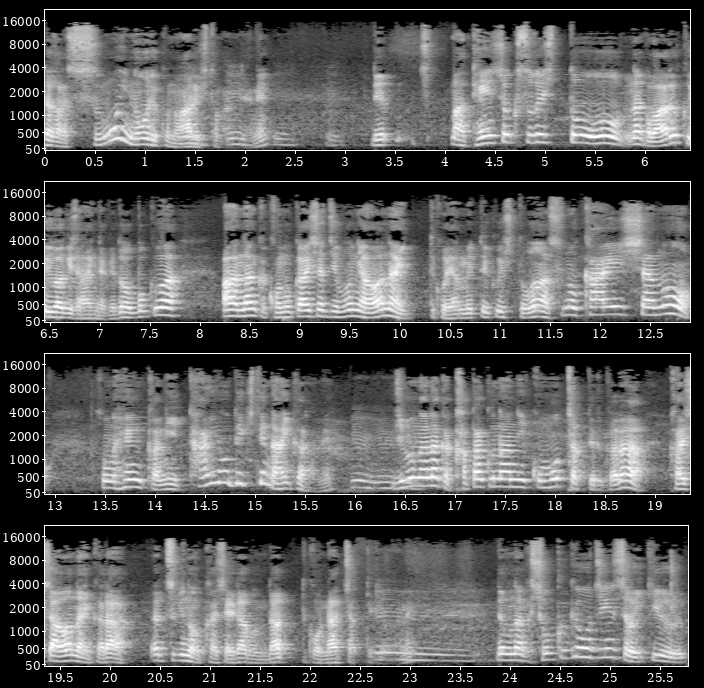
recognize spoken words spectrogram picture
だからすごい能力のある人なんだよね、でまあ転職する人をなんか悪く言うわけじゃないんだけど僕はあなんかこの会社自分に合わないってこう辞めていく人はその会社のその変化に対応できてないからね。自分がなんかかたくなにこう持っちゃってるから会社合わないから次の会社選ぶんだってこうなっちゃってるようね、ん。でもなんか職業人生を生きる、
